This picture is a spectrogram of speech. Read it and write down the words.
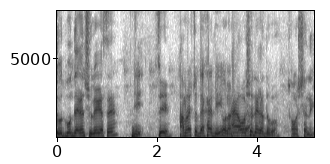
দুধ মুধ দেখেন শুকে গেছে। জি। জি। আমরা একটু দেখা দিই হ্যাঁ অবশ্যই দেখা দেবো সমস্যা নেই।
